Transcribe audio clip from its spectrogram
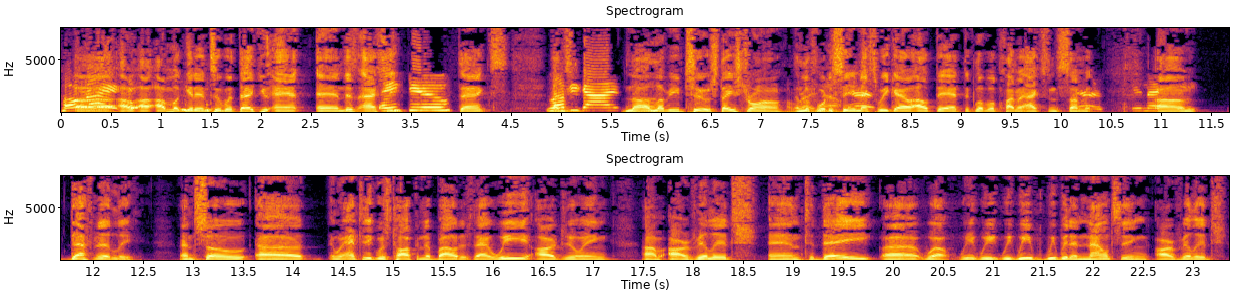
All right. Uh, I, am gonna get into it, but thank you, Aunt. And this actually. Thank you. Thanks. Love you guys. No, love you too. Stay strong. and look forward now. to seeing yes. you next week out, out there at the Global Climate Action Summit. Yes. Um, definitely. And so, uh, what Antonique was talking about is that we are doing um, our village, and today, uh, well, we we we we've, we've been announcing our village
